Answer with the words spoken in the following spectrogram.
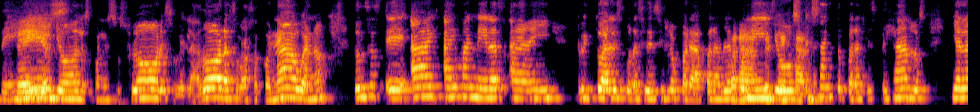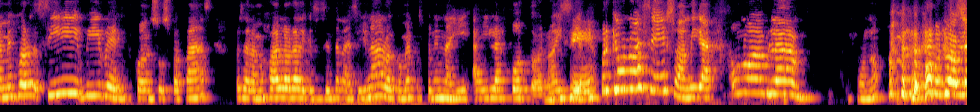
ellos, les pone sus flores, su veladora, su vaso con agua, ¿no? Entonces, eh, hay, hay maneras, hay rituales, por así decirlo, para, para hablar con ellos, exacto, para festejarlos. Y a lo mejor sí viven con sus papás, pues a lo mejor a la hora de que se sientan a desayunar o a comer, pues ponen ahí, ahí la foto, ¿no? Y sí. porque uno hace eso, amiga, uno habla, ¿o no? uno habla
